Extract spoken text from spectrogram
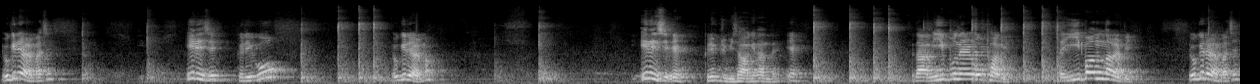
여기이 얼마지? 1이지. 그리고 여기이 얼마? 1이지 1 그림 좀 이상하긴 한데 1 그 다음 2분의 1 곱하기. 자 2번 넓이. 여기를 얼마지?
